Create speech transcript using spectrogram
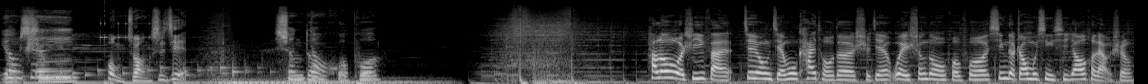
用声音碰撞世界，生动活泼。Hello，我是一凡，借用节目开头的时间为生动活泼新的招募信息吆喝两声。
